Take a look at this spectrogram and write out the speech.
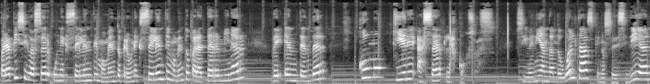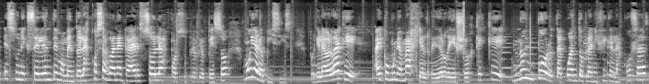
Para Pisces va a ser un excelente momento, pero un excelente momento para terminar de entender cómo quiere hacer las cosas si venían dando vueltas, que no se decidían, es un excelente momento. Las cosas van a caer solas por su propio peso, muy a lo Piscis, porque la verdad que hay como una magia alrededor de ellos, que es que no importa cuánto planifiquen las cosas,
